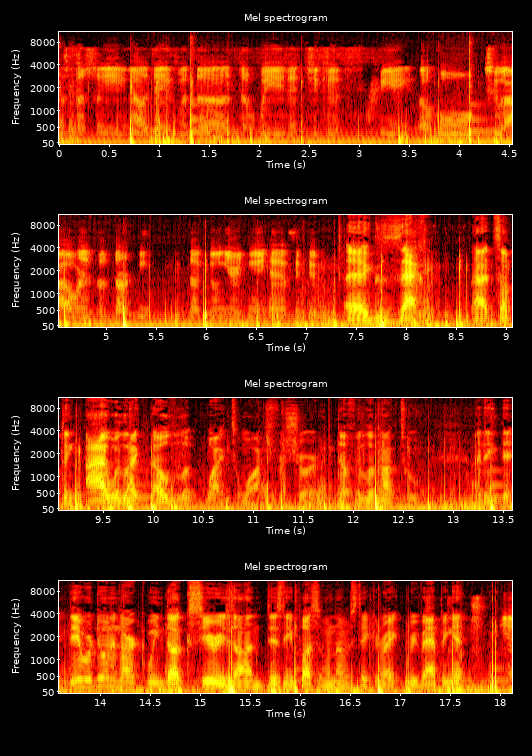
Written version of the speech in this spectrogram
Especially nowadays with the the way that you could create a whole two hours of Darkwing Duck doing everything he has to do. Exactly. That's something I would like. I would look like to watch for sure. Definitely look out to. I think they, they were doing a Darkwing Duck series on Disney Plus, if I'm not mistaken, right? Revamping it. Yeah,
